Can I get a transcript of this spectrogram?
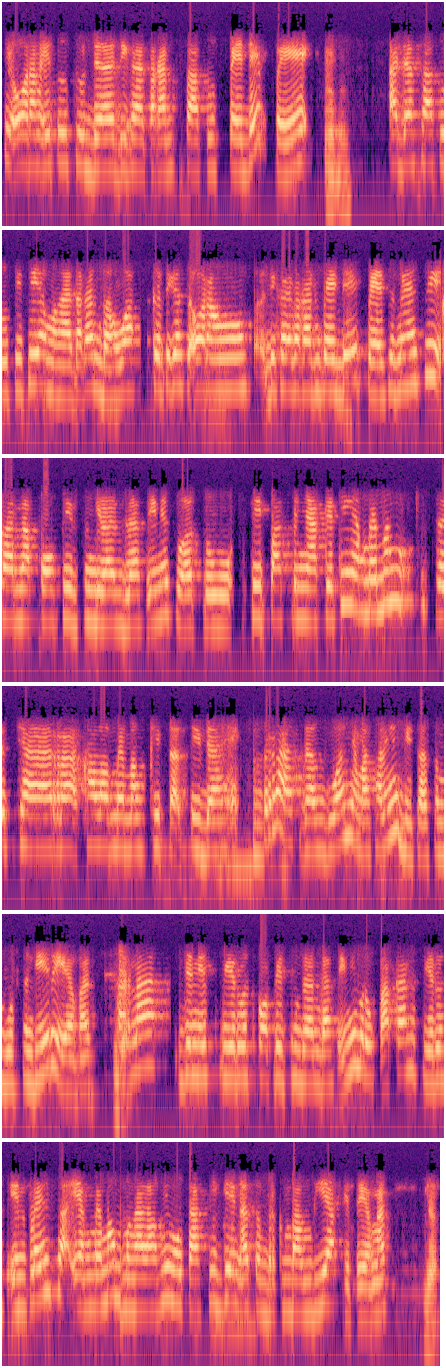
si orang itu sudah dikatakan status PDP, mm-hmm. ada satu sisi yang mengatakan bahwa ketika seorang dikatakan PDP, sebenarnya sih karena COVID-19 ini suatu sifat penyakitnya yang memang secara kalau memang kita tidak berat gangguannya, masalahnya bisa sembuh sendiri ya Mas. Yeah. Karena jenis virus COVID-19 ini merupakan virus influenza yang memang mengalami mutasi gen atau berkembang biak gitu ya Mas. Yeah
